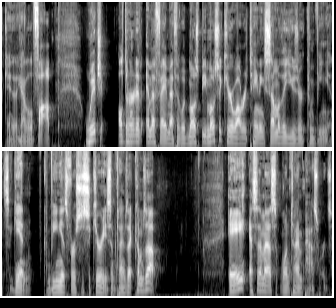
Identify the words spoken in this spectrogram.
Okay, they got a little fob. Which alternative MFA method would most be most secure while retaining some of the user convenience? Again, convenience versus security. Sometimes that comes up. A. SMS one time passwords.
